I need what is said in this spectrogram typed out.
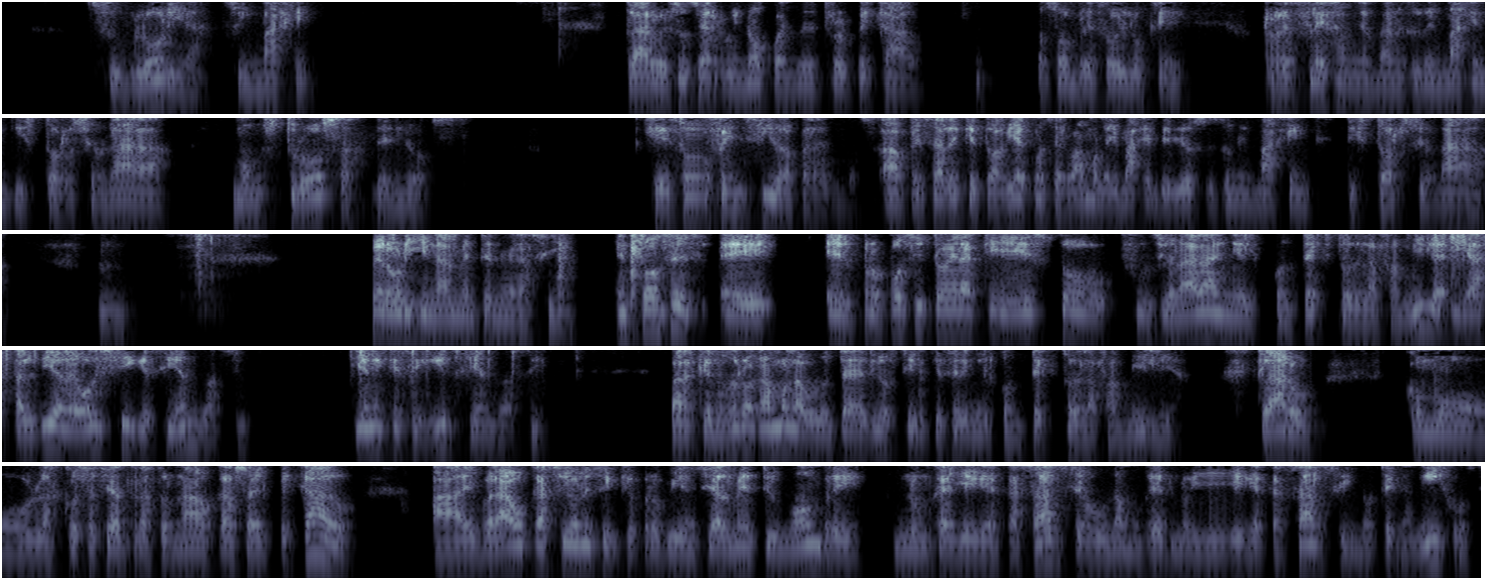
su gloria, su imagen. Claro, eso se arruinó cuando entró el pecado. Los hombres hoy lo que reflejan, hermano, es una imagen distorsionada, monstruosa de Dios, que es ofensiva para Dios. A pesar de que todavía conservamos la imagen de Dios, es una imagen distorsionada. Pero originalmente no era así. Entonces, eh, el propósito era que esto funcionara en el contexto de la familia y hasta el día de hoy sigue siendo así. Tiene que seguir siendo así. Para que nosotros hagamos la voluntad de Dios, tiene que ser en el contexto de la familia. Claro, como las cosas se han trastornado a causa del pecado, habrá ocasiones en que providencialmente un hombre nunca llegue a casarse o una mujer no llegue a casarse y no tengan hijos.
